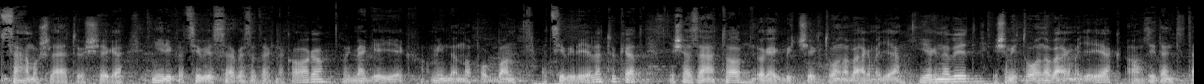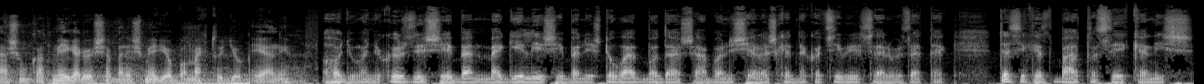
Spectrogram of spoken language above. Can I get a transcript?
számos lehetősége nyílik a civil szervezeteknek arra, hogy megéljék a mindennapokban a civil életüket, és ezáltal öregbütség Tolna vármegye hírnevét, és mi Tolna vármegyeiek az identitásunkat még erősebben és még jobban meg tudjuk élni. A hagyományok őrzésében, megélésében és továbbadásában Amerikában is jeleskednek a civil szervezetek. Teszik ezt Bátaszéken is.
